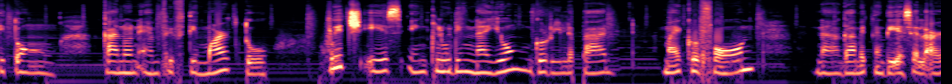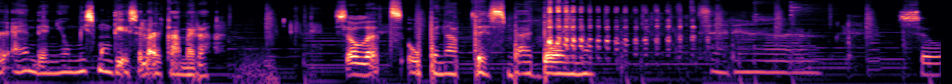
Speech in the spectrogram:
itong Canon M50 Mark II which is including na yung GorillaPad microphone na gamit ng DSLR and then yung mismong DSLR camera. So, let's open up this bad boy, no? Tada! So,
